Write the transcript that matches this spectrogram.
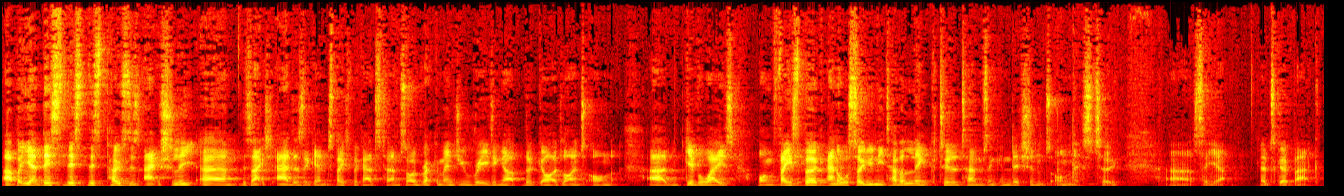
Uh, but yeah, this, this, this post is actually, um, this actually ad is against Facebook ads terms. So I'd recommend you reading up the guidelines on uh, giveaways on Facebook. And also you need to have a link to the terms and conditions on this too. Uh, so yeah, let's go back.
